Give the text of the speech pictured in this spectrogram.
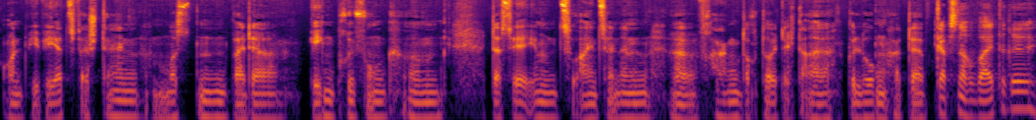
Und wie wir jetzt feststellen mussten bei der Gegenprüfung, ähm, dass er eben zu einzelnen äh, Fragen doch deutlich äh, gelogen hatte. Gab es noch weitere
